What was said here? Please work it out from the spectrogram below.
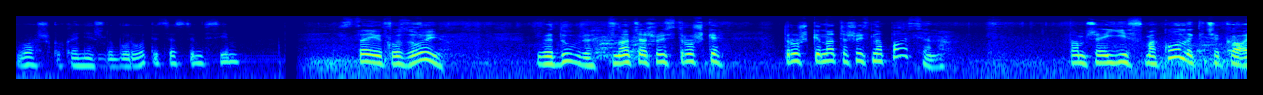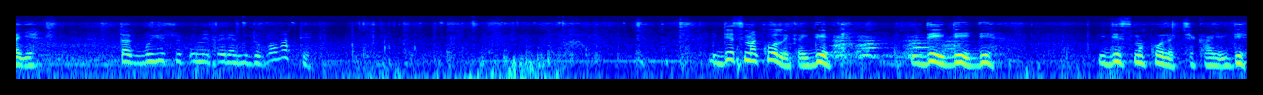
важко, звісно, боротися з цим всім. Цією козою веду вже, наче щось трошки, трошки, наче щось напасяна. Там ще її смаколик чекає. Так боюсь, щоб і не перегодувати. Іди смаколика, йди. Йди, йди, йди. Іди смаколик чекає, йди.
